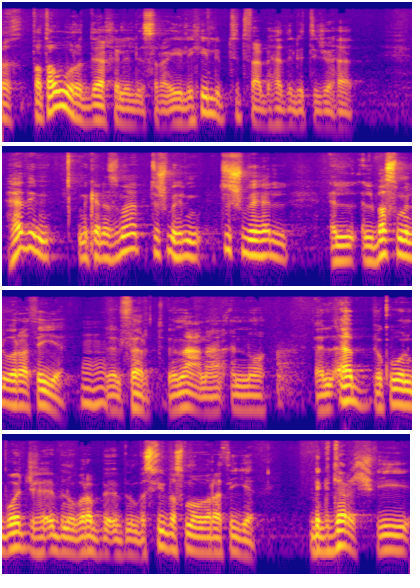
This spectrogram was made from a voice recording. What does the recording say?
التطور الداخلي الإسرائيلي هي اللي بتدفع بهذه الاتجاهات. هذه ميكانيزمات تشبه تشبه البصمة الوراثية للفرد. بمعنى إنه الأب بيكون بوجه ابنه بربي ابنه بس في بصمة وراثية. بيقدرش في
